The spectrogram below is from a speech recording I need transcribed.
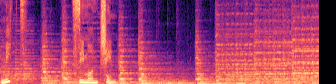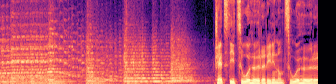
Mit Simon Chen. Geschätzte Zuhörerinnen und Zuhörer,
